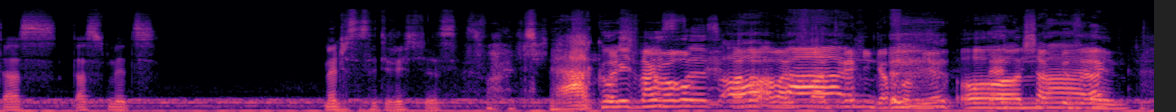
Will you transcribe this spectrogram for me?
dass das mit Manchester City richtig ist. Das ist falsch. Ja, guck, ich ich sag warum. wusste es. Oh, aber das war ein. Dreckiger von mir. Oh, ich nein. gesagt,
